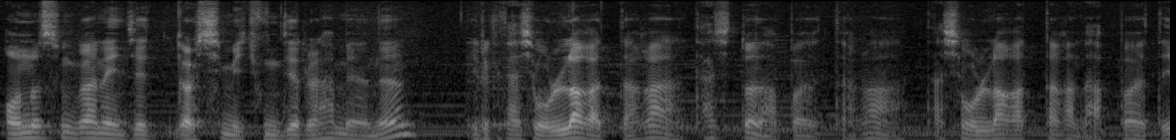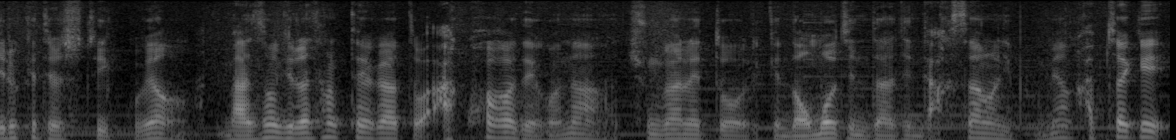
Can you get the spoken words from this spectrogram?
어느 순간에 이제 열심히 중재를 하면은 이렇게 다시 올라갔다가 다시 또 나빠졌다가 다시 올라갔다가 나빠졌다 이렇게 될 수도 있고요. 만성 질환 상태가 또 악화가 되거나 중간에 또 이렇게 넘어진다든지 낙상을 입으면 갑자기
